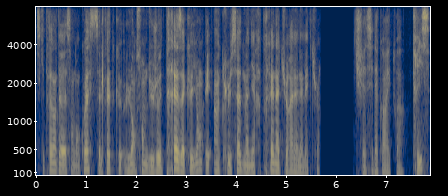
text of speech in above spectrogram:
Ce qui est très intéressant dans Quest, c'est le fait que l'ensemble du jeu est très accueillant et inclut ça de manière très naturelle à la lecture. Je suis assez d'accord avec toi. Chris?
